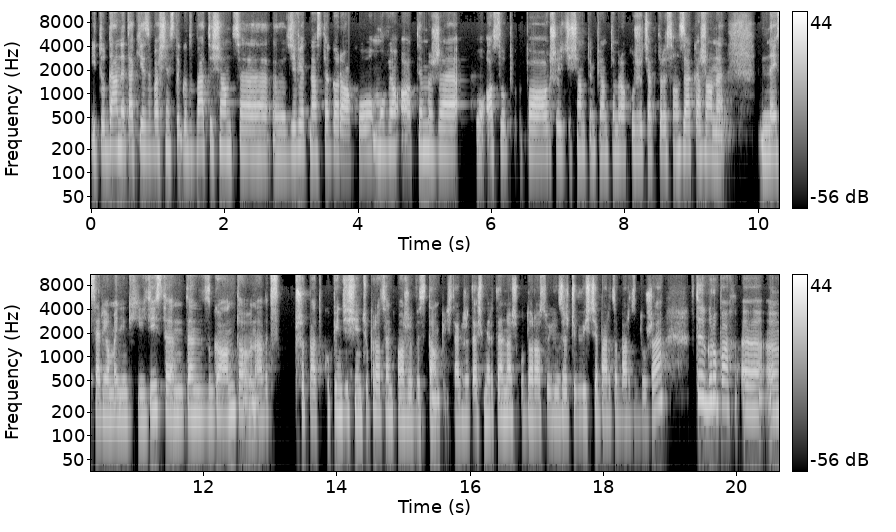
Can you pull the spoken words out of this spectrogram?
I tu dane takie jest właśnie z tego 2019 roku. Mówią o tym, że u osób po 65 roku życia, które są zakażone Neiserią meningitis, ten, ten zgon to nawet w w przypadku 50% może wystąpić. Także ta śmiertelność u dorosłych jest rzeczywiście bardzo, bardzo duża. W tych grupach y, y,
